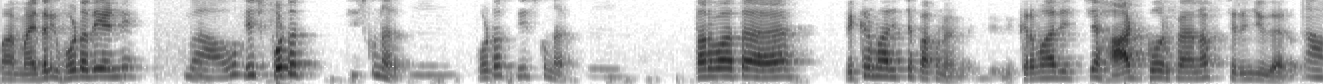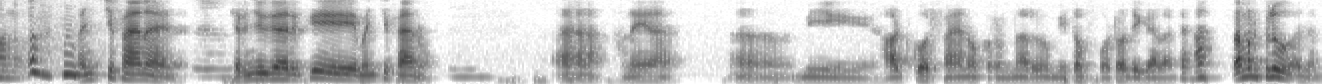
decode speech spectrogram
మా మా ఇద్దరికి ఫోటో తీయండి. చేసి ఫోటో తీసుకున్నారు. ఫొటోస్ తీసుకున్నారు. తర్వాత విక్రమాదిత్య పక్కన Vikramaditya hard core fan of Chiranjeevi garu. మంచి ఫ్యాన్ ఆయన. చిరంజీవి గారికి మంచి ఫ్యాను అన్నయ్య మీ హార్డ్ కోర్ ఫ్యాన్ ఒకరు ఉన్నారు మీతో ఫోటో దిగాలంటే "ఆ, రమ్మని పిలువు అదన్న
